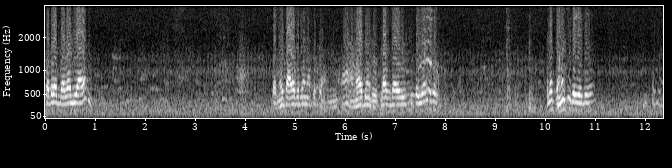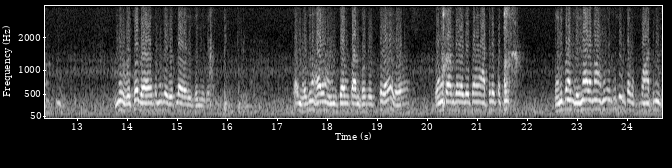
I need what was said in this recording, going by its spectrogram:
કપડા દલાલી આવે ને. તમે તારા બધા ના કરતા. હા, અમારે ત્યાં રોટલા બધા એવું શું કહી આલે છે? એટલે તમે શું કહીએ કે મેં ઓછો ભાવ, તમે કઈ રોટલા એવી થઈ કે નદી કામ થતું છે. કામ કરે છે આપણે પછી એની પણ લેનારા માણસ પૂછ્યું તો પાંત્રીસ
